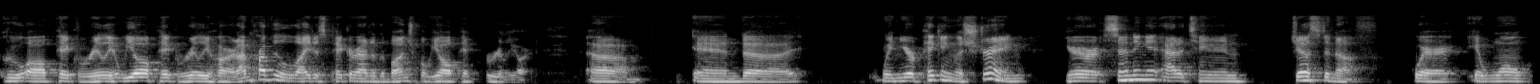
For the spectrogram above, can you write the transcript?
who all pick really, we all pick really hard. I'm probably the lightest picker out of the bunch, but we all pick really hard. Um, and uh, when you're picking the string, you're sending it out of tune just enough where it won't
